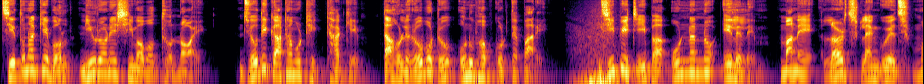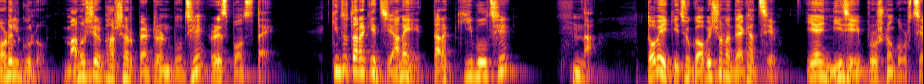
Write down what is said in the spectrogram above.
চেতনা কেবল নিউরনে সীমাবদ্ধ নয়। যদি কাঠামো ঠিক থাকে, তাহলে রোবটও অনুভব করতে পারে। জিপিটি বা অন্যান্য এলএলএম মানে লার্জ ল্যাঙ্গুয়েজ মডেলগুলো মানুষের ভাষার প্যাটার্ন বুঝে রেসপন্স দেয়। কিন্তু তারা কি জানে তারা কি বলছে? না। তবে কিছু গবেষণা দেখাচ্ছে, এআই নিজেই প্রশ্ন করছে,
